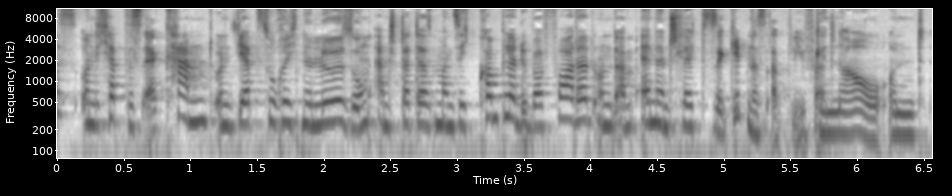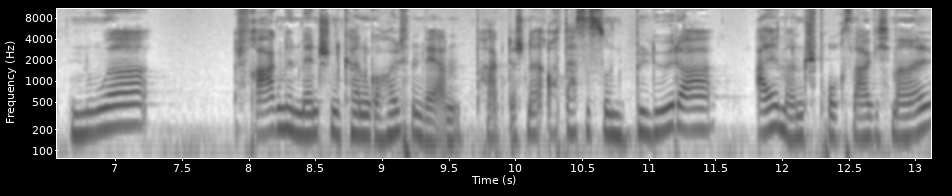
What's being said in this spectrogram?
ist und ich habe das erkannt und jetzt suche ich eine Lösung, anstatt dass man sich komplett überfordert und am Ende ein schlechtes Ergebnis abliefert. Genau, und nur fragenden Menschen kann geholfen werden, praktisch. Ne? Auch das ist so ein blöder Allmannspruch, sage ich mal.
